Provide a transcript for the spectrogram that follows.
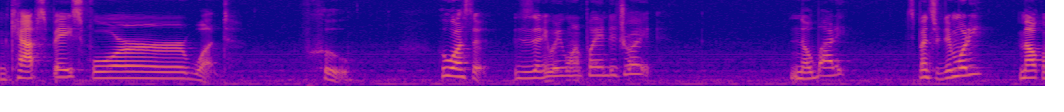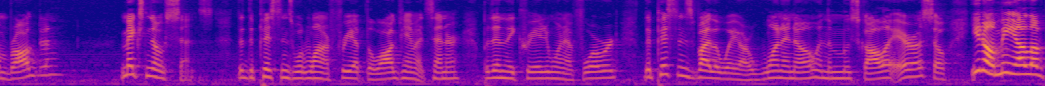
in cap space for what? Who? Who wants to? Does anybody want to play in Detroit? Nobody? Spencer Dinwiddie? Malcolm Brogdon? Makes no sense that the Pistons would want to free up the logjam at center, but then they created one at forward. The Pistons, by the way, are 1 0 in the Muscala era, so you know me, I love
